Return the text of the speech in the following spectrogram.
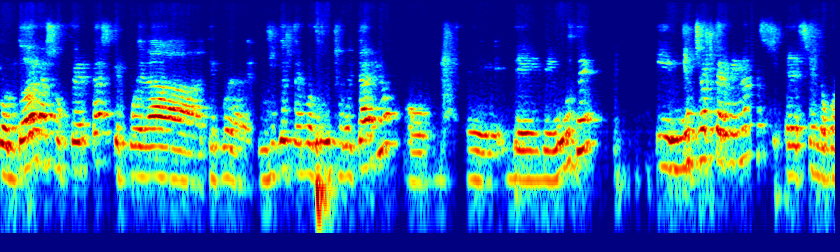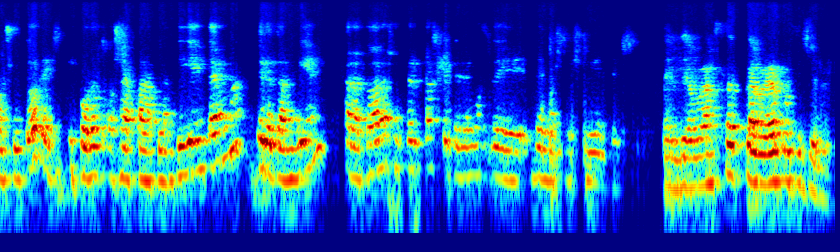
con todas las ofertas que pueda, que pueda haber. Nosotros tenemos mucho becario o, de, de UDE y muchos terminan eh, siendo consultores, y por otro, o sea, para plantilla interna, pero también para todas las ofertas que tenemos de, de nuestros clientes. El de Randstad Carrera Profesional.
